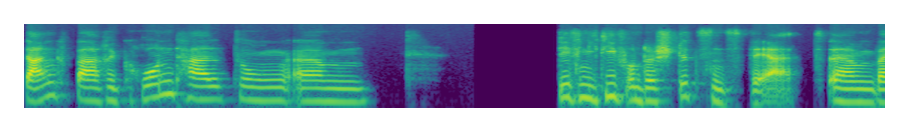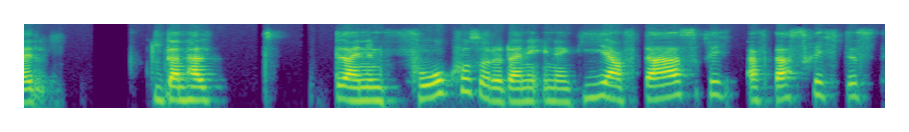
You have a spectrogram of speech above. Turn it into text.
dankbare Grundhaltung ähm, definitiv unterstützenswert, ähm, weil du dann halt deinen Fokus oder deine Energie auf das, auf das richtest,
